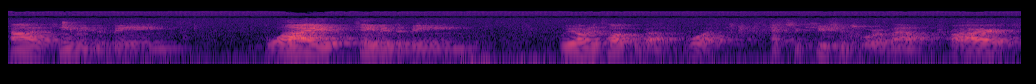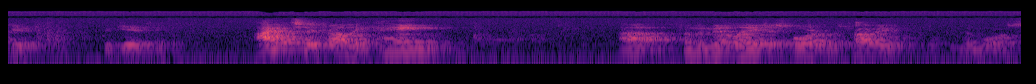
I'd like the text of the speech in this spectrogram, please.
how it came into being, why it came into being. We already talked about what executions were about prior to the guillotine. I would say probably hanging uh, from the Middle Ages forward was probably the most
